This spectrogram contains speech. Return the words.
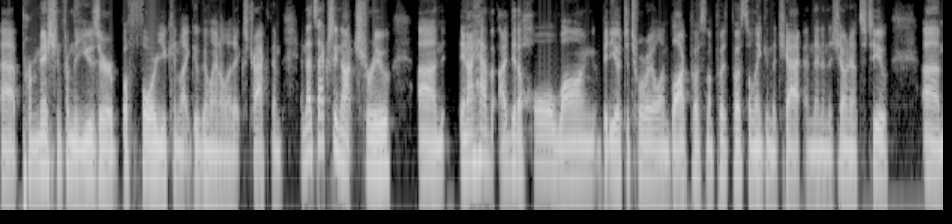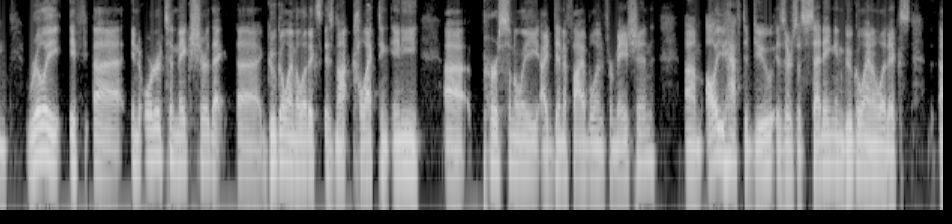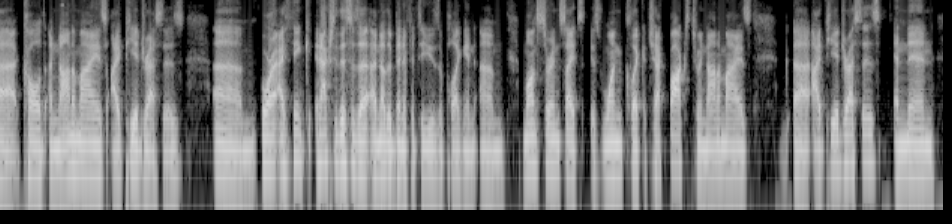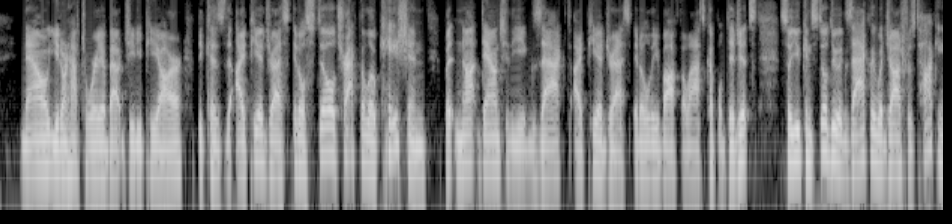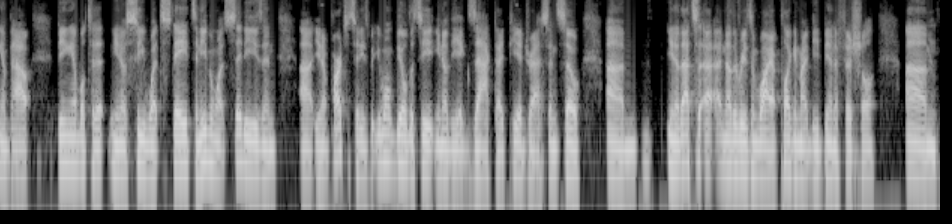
uh, permission from the user before you can let Google Analytics track them. And that's actually not true. Um, and I have I did a whole long video tutorial and blog post, and I'll put, post a link in the chat and then in the show notes too. Um, really, if uh, in order to make sure that uh, Google Analytics is not collecting any uh, personally identifiable information, um, all you have to do is there's a setting in Google Analytics uh, called anonymize IP addresses. Um, or I think, and actually, this is a, another benefit to use a plugin. Um, Monster Insights is one click, a checkbox to anonymize uh, IP addresses, and then now you don't have to worry about GDPR because the IP address it'll still track the location, but not down to the exact IP address. It'll leave off the last couple digits, so you can still do exactly what Josh was talking about being able to you know see what states and even what cities and uh, you know parts of cities, but you won't be able to see you know the exact IP address. And so um, you know that's a, another reason why a plugin might be beneficial. Um,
